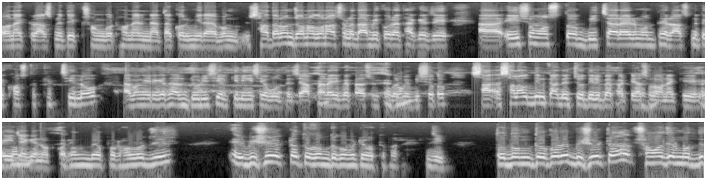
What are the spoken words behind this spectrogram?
অনেক রাজনৈতিক সংগঠনের নেতাকর্মীরা এবং সাধারণ জনগণ আসলে দাবি করে থাকে যে এই সমস্ত বিচারের মধ্যে রাজনৈতিক হস্তক্ষেপ ছিল এবং এটাকে তারা জুডিশিয়াল কিলিং হিসেবে বলতে চাই। আপনারা এই ব্যাপারে আসলে বলবেন? বিশেষত সা- সালাউদ্দিন কাদের চৌধুরীর ব্যাপারটি আসলে অনেকে এই জায়গায় নোট করে। ব্যাপার হলো যে এই বিষয়ে একটা তদন্ত কমিটি হতে পারে। জি। তদন্ত করে বিষয়টা সমাজের মধ্যে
